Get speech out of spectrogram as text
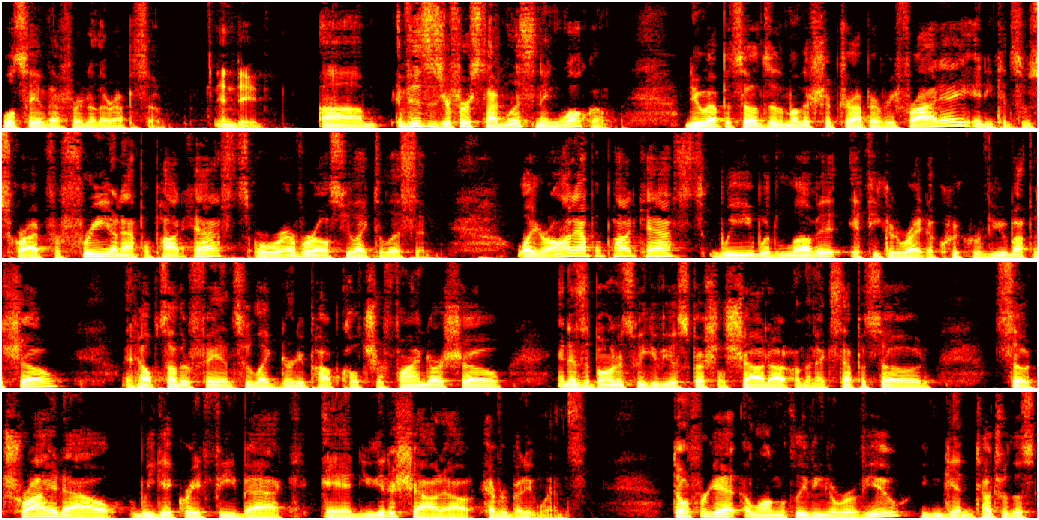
We'll save that for another episode. Indeed. Um, if this is your first time listening, welcome. New episodes of the Mothership drop every Friday, and you can subscribe for free on Apple Podcasts or wherever else you like to listen. While you're on Apple Podcasts, we would love it if you could write a quick review about the show. It helps other fans who like nerdy pop culture find our show. And as a bonus, we give you a special shout out on the next episode. So try it out. We get great feedback, and you get a shout out. Everybody wins. Don't forget, along with leaving a review, you can get in touch with us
